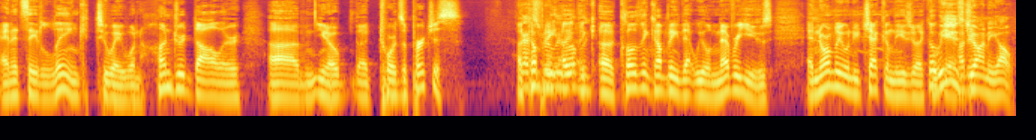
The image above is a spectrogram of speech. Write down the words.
And it's a link to a $100, um, you know, uh, towards a purchase. A That's company, really a- a, a clothing company that we will never use. And normally, when you check on these, you're like, okay, we use Johnnie-O.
